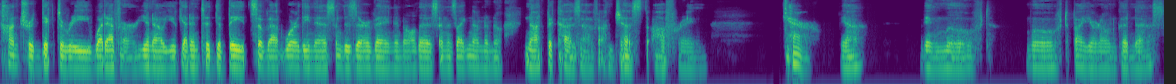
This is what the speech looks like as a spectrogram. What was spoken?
contradictory whatever, you know, you get into debates about worthiness and deserving and all this. And it's like, no, no, no, not because of, I'm just offering care. Yeah. Being moved, moved by your own goodness.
